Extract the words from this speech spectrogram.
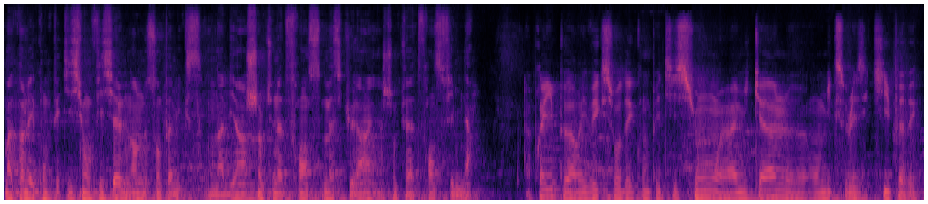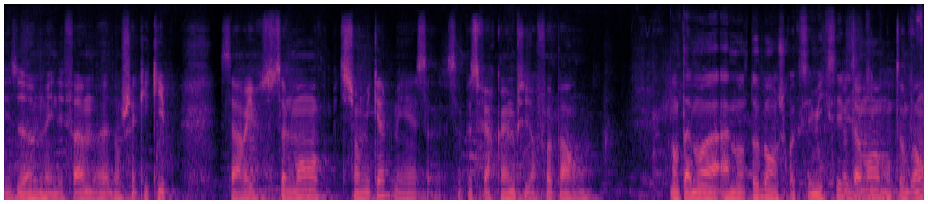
Maintenant les compétitions officielles non ne sont pas mixtes. On a bien un championnat de France masculin et un championnat de France féminin. Après, il peut arriver que sur des compétitions euh, amicales, euh, on mixe les équipes avec des hommes et des femmes euh, dans chaque équipe. Ça arrive seulement en compétition amicale, mais ça, peut se faire quand même plusieurs fois par an. Notamment à Montauban, je crois que c'est mixé. Notamment à Montauban.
